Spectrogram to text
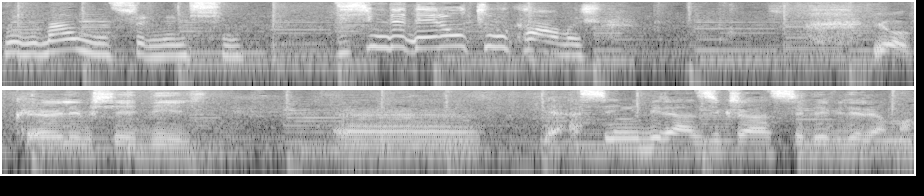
Böyle ben mi sürmemişim? Dişimde dereotu mu kalmış? Yok öyle bir şey değil. Ee, ya seni birazcık rahatsız edebilir ama.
